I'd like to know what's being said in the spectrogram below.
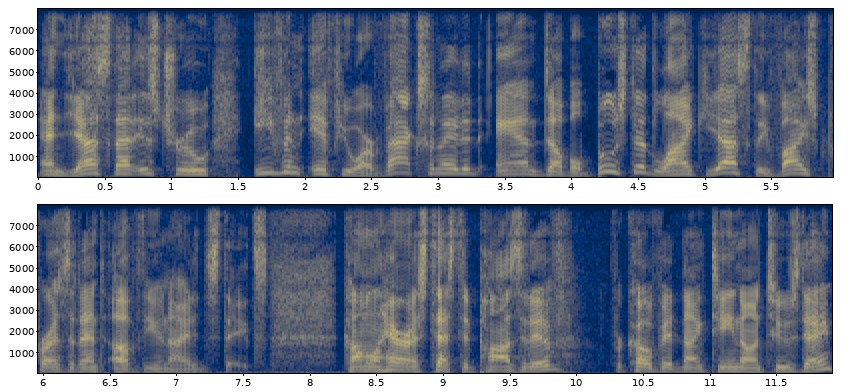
And yes, that is true even if you are vaccinated and double boosted, like, yes, the Vice President of the United States. Kamala Harris tested positive for COVID 19 on Tuesday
